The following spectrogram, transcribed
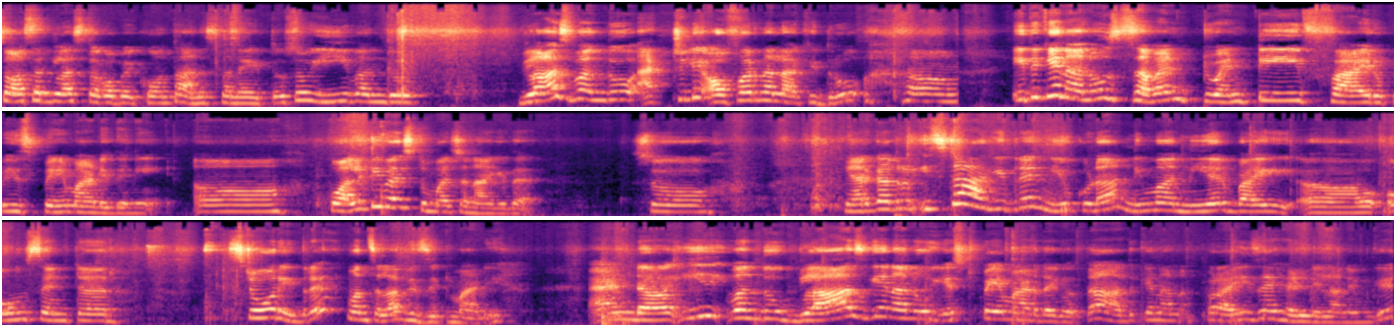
ಸಾಸರ್ ಗ್ಲಾಸ್ ತಗೋಬೇಕು ಅಂತ ಅನಿಸ್ತಾನೆ ಇತ್ತು. ಸೊ ಈ ಒಂದು ಗ್ಲಾಸ್ ಬಂದು ಆಕ್ಚುಲಿ ಆಫರ್ನಲ್ಲಿ ಹಾಕಿದ್ರು. ಇದಕ್ಕೆ ನಾನು seven twenty five rupees pay ಮಾಡಿದ್ದೀನಿ ಕ್ವಾಲಿಟಿ ವೈಸ್ ತುಂಬ ಚೆನ್ನಾಗಿದೆ. ಸೊ ಯಾರಿಗಾದರೂ ಇಷ್ಟ ಆಗಿದ್ರೆ ನೀವು ಕೂಡ ನಿಮ್ಮ ನಿಯರ್ ಬೈ ಹೋಮ್ ಸೆಂಟರ್ ಸ್ಟೋರ್ ಇದ್ರೆ ಒಂದ್ಸಲ ವಿಸಿಟ್ ಮಾಡಿ. ಆ್ಯಂಡ್ ಈ ಒಂದು ಗ್ಲಾಸ್ಗೆ ನಾನು ಎಷ್ಟು ಪೇ ಮಾಡಿದೆ ಗೊತ್ತಾ? ಅದಕ್ಕೆ ನಾನು ಪ್ರೈಸೇ ಹೇಳಲಿಲ್ಲ ನಿಮಗೆ.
